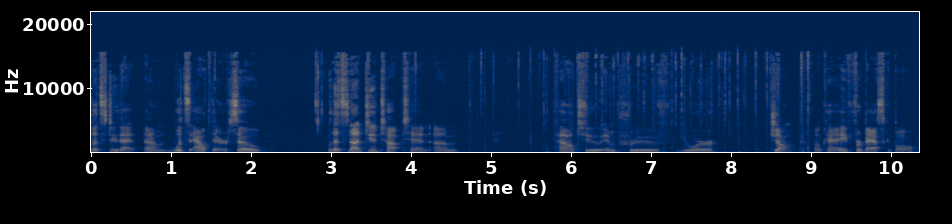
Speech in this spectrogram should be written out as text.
let's do that, um, what's out there. So let's not do top 10. Um, how to improve your jump, okay, for basketball.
